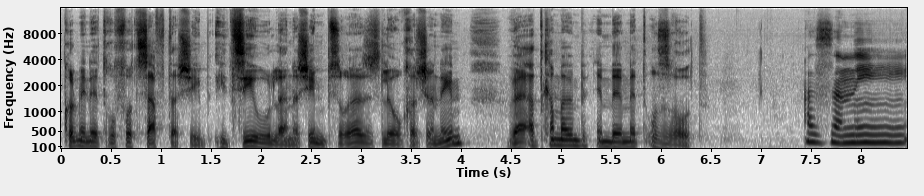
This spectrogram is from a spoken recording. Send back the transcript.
כל מיני תרופות סבתא שהציעו לאנשים עם פסוריאזיס לאורך השנים, ועד כמה הן באמת עוזרות. אז אני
